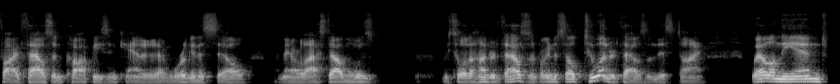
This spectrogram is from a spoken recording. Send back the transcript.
five thousand copies in Canada, and we're going to sell. I mean, our last album was we sold a hundred thousand. We're going to sell two hundred thousand this time. Well, in the end,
